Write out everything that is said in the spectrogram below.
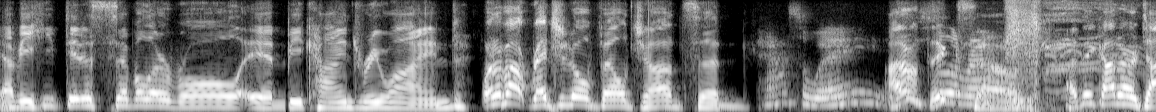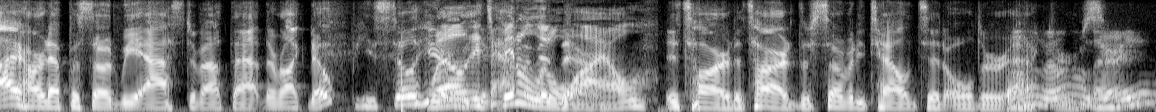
I mean, he did a similar role in Be Kind, Rewind. What about Reginald VelJohnson? Pass away? I don't think so. I think on our Die Hard episode we asked about that. They were like, "Nope, he's still here." Well, We it's can been a little while. It's hard. It's hard. There's so many talented older Oh no, actors. there he is.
